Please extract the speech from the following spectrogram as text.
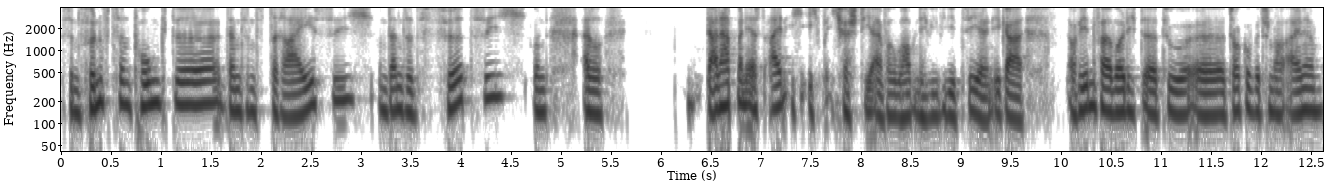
sind 15 Punkte, dann sind es 30 und dann sind es 40 und also dann hat man erst ein, ich, ich, ich verstehe einfach überhaupt nicht, wie, wie die zählen. Egal. Auf jeden Fall wollte ich äh, zu äh, Djokovic noch eine,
